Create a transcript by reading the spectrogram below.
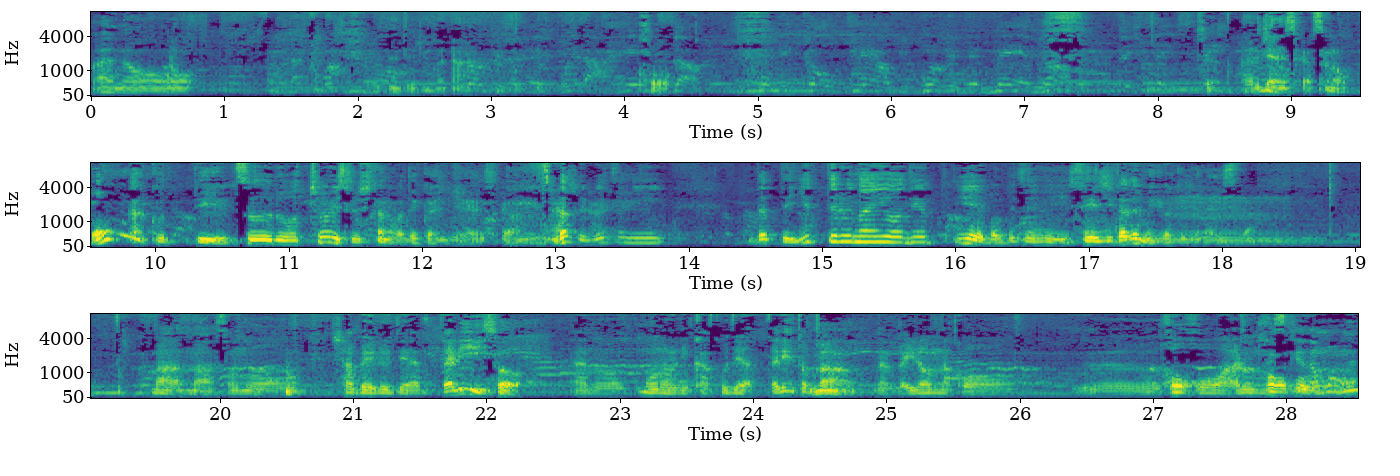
あのじゃないですか。その音楽っていうツールをチョイスしたのがでかいんじゃないですか、だって別にだって言ってる内容で言えば別に政治家でもいいわけじゃないですか、まあまあその喋るであったりそう。あの物に書くであったりとか、うんなんかいろんなこう方法はあるんですけども、ね。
